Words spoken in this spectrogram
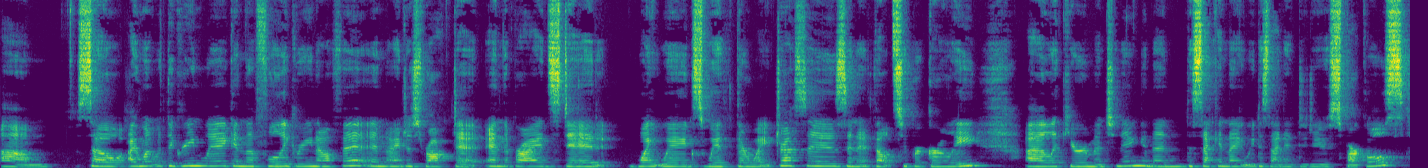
Um, so I went with the green wig and the fully green outfit and I just rocked it. And the brides did white wigs with their white dresses and it felt super girly, uh, like you were mentioning. And then the second night we decided to do sparkles.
